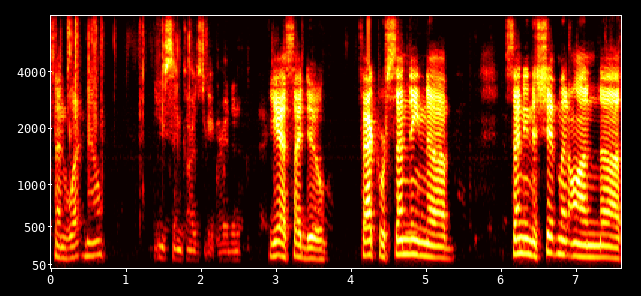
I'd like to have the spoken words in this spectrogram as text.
Send what now? You send cards to get graded. Yes, I do. In fact, we're sending uh, sending the shipment on uh,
